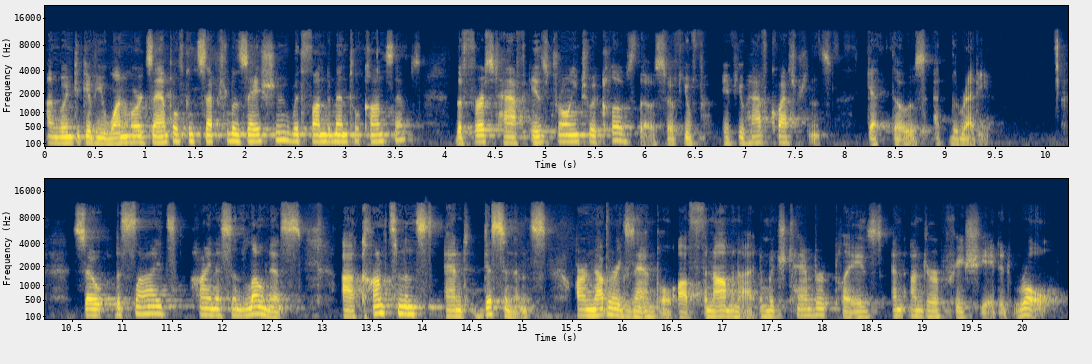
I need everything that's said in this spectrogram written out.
I'm going to give you one more example of conceptualization with fundamental concepts. The first half is drawing to a close though, so if you, if you have questions, get those at the ready. So besides highness and lowness, uh, consonance and dissonance are another example of phenomena in which timbre plays an underappreciated role.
